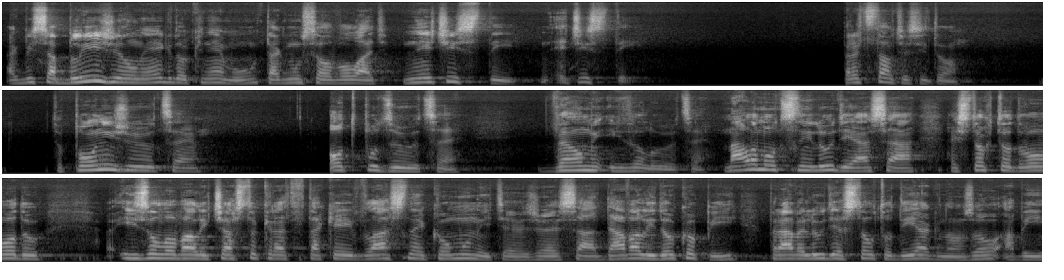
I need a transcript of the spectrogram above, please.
ak by sa blížil niekto k nemu, tak musel volať nečistý, nečistý. Predstavte si to to ponižujúce, odpudzujúce, veľmi izolujúce. Malomocní ľudia sa aj z tohto dôvodu izolovali častokrát v takej vlastnej komunite, že sa dávali dokopy práve ľudia s touto diagnózou, aby,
